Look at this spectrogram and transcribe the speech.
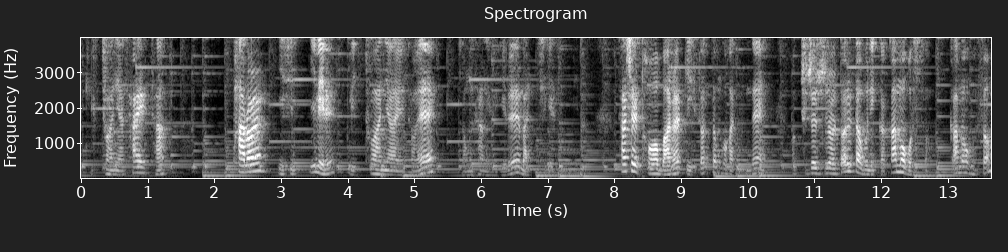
리투아니아 4일차 8월 21일 리투아니아에서의 영상 일기를 마치겠습니다. 사실 더 말할 게 있었던 것 같은데 막 주저주저 떨다 보니까 까먹었어. 까먹어서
